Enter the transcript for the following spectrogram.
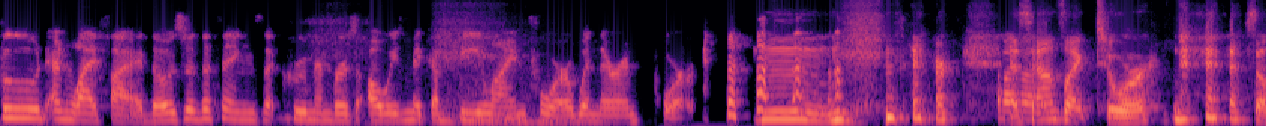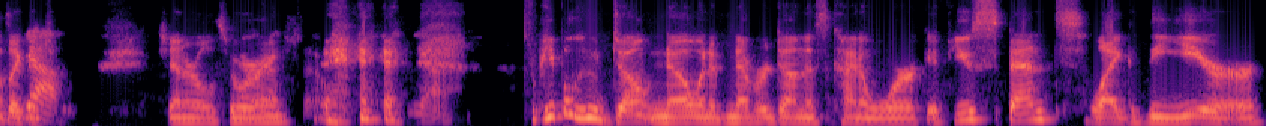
food and wi-fi those are the things that crew members always make a beeline for when they're in port mm. that um, sounds like tour It sounds like yeah. general touring so. yeah for people who don't know and have never done this kind of work, if you spent like the year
